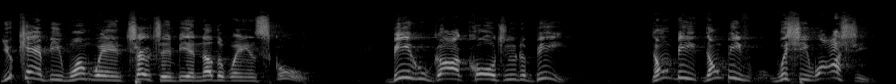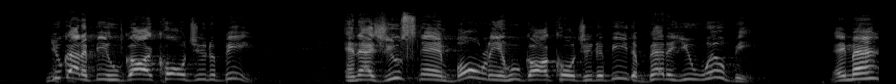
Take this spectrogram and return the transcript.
you can't be one way in church and be another way in school. Be who God called you to be. Don't be, don't be wishy-washy. You got to be who God called you to be. And as you stand boldly in who God called you to be, the better you will be. Amen?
